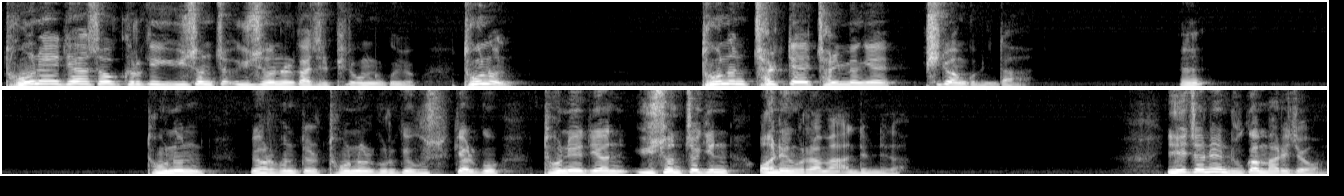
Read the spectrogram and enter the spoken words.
돈에 대해서 그렇게 유선, 유선을 가질 필요가 없는 거요. 돈은, 돈은 절대 절명에 필요한 겁니다. 예? 돈은 여러분들 돈을 그렇게 우습게 알고 돈에 대한 위선적인 언행을 하면 안 됩니다. 예전에 누가 말이죠.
